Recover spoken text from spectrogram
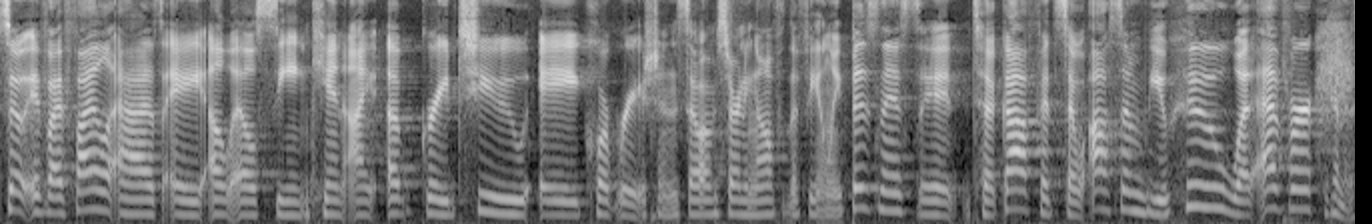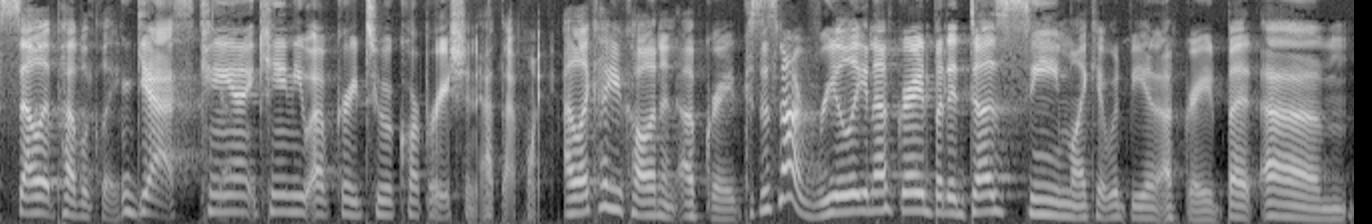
So if I file as a LLC, can I upgrade to a corporation? So I'm starting off with a family business. It took off. It's so awesome. Yoo-hoo, whatever. You're gonna sell it publicly. Yes. Can can you upgrade to a corporation at that point? I like how you call it an upgrade because it's not really an upgrade, but it does seem like it would be an upgrade. But um,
